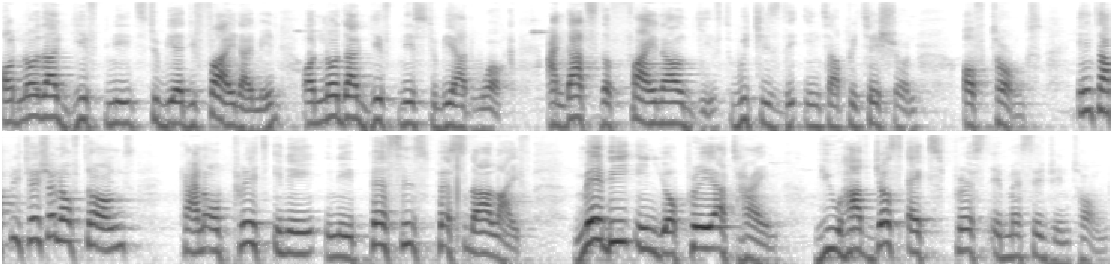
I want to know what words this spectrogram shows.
another gift needs to be edified, I mean, another gift needs to be at work. And that's the final gift, which is the interpretation of tongues. Interpretation of tongues can operate in a, in a person's personal life. Maybe in your prayer time, you have just expressed a message in tongue,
